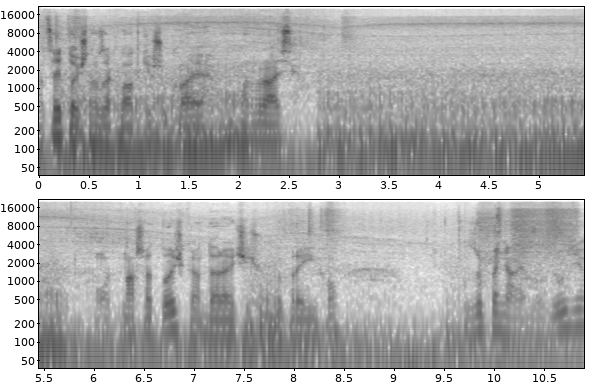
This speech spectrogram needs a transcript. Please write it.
А цей точно закладки шукає. Мразь. От наша точка, до речі, чуть би приїхав. Зупиняємось, друзі.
